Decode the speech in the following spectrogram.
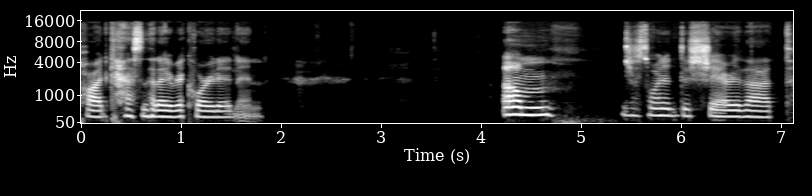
podcast that I recorded and um just wanted to share that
